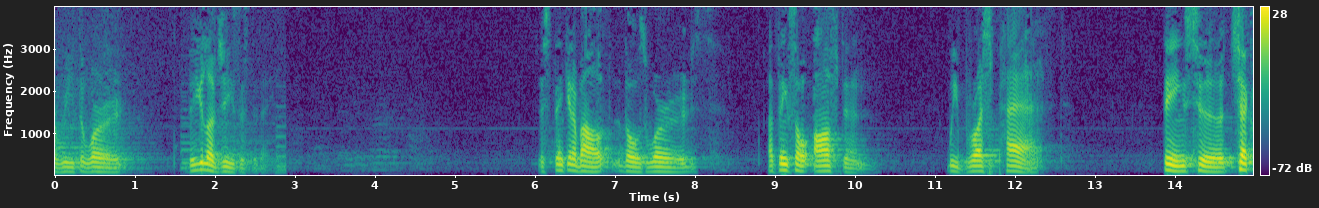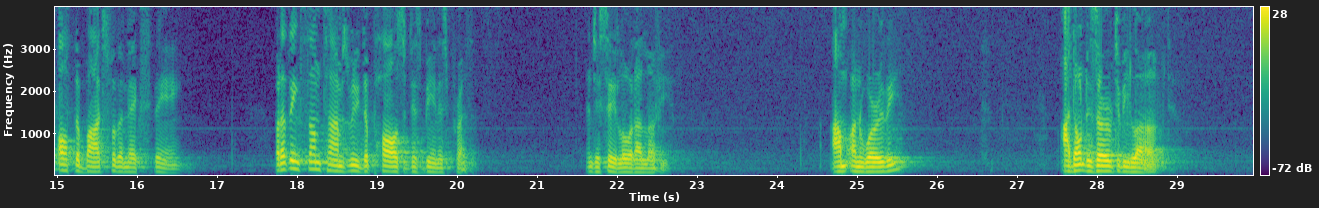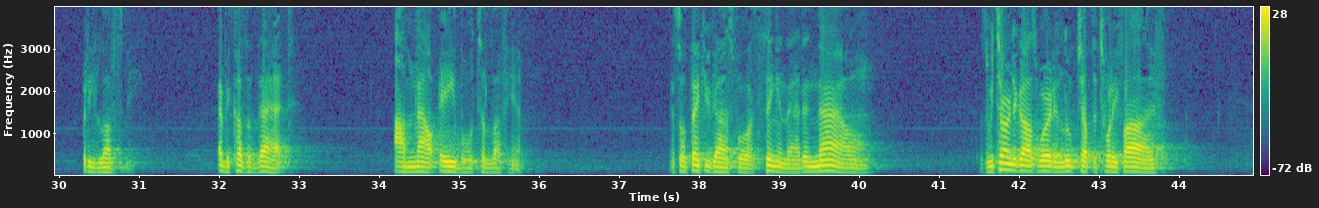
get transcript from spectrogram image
read the word. Do you love Jesus today? Just thinking about those words, I think so often we brush past things to check off the box for the next thing. But I think sometimes we need to pause and just be in His presence and just say, Lord, I love you. I'm unworthy. I don't deserve to be loved, but He loves me. And because of that, I'm now able to love Him. And so thank you guys for singing that. And now, as we turn to God's Word in Luke chapter 25,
